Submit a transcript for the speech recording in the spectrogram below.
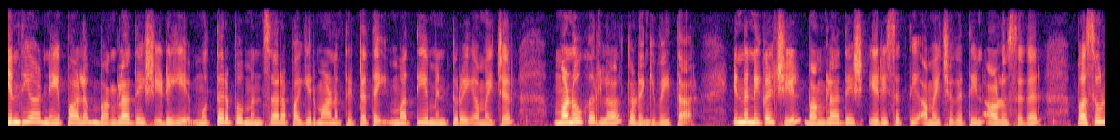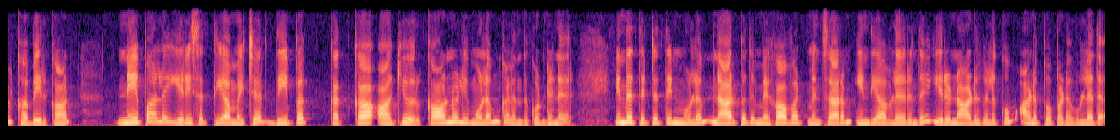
இந்தியா நேபாளம் பங்களாதேஷ் இடையே முத்தரப்பு மின்சார பகிர்மான திட்டத்தை மத்திய மின்துறை அமைச்சர் மனோகர் லால் தொடங்கி வைத்தார். இந்த நிகழ்ச்சியில் பங்களாதேஷ் எரிசக்தி அமைச்சகத்தின் ஆலோசகர் பசூல் கபீர்கான் நேபாள எரிசக்தி அமைச்சர் தீபக் கத்கா ஆகியோர் காணொலி மூலம் கலந்து கொண்டனர். இந்த திட்டத்தின் மூலம் நாற்பது மெகாவாட் மின்சாரம் இந்தியாவிலிருந்து இரு நாடுகளுக்கும் அனுப்பப்பட உள்ளது.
